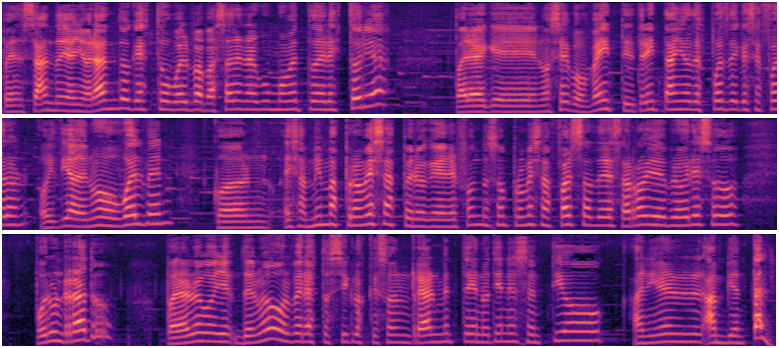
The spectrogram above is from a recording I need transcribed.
pensando y añorando que esto vuelva a pasar en algún momento de la historia para que, no sé, pues 20, 30 años después de que se fueron, hoy día de nuevo vuelven con esas mismas promesas, pero que en el fondo son promesas falsas de desarrollo y de progreso por un rato, para luego de nuevo volver a estos ciclos que son realmente no tienen sentido a nivel ambiental.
